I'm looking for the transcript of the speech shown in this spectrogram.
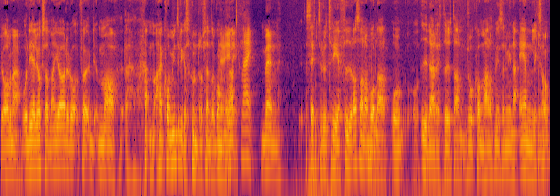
Jag håller med. Och det gäller också att man gör det då. För ja, han kommer ju inte lyckas 100% av gångerna. Nej, nej. Men sätter du tre, fyra sådana bollar och, och i den rätta ytan, då kommer han åtminstone vinna en liksom. Ja.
